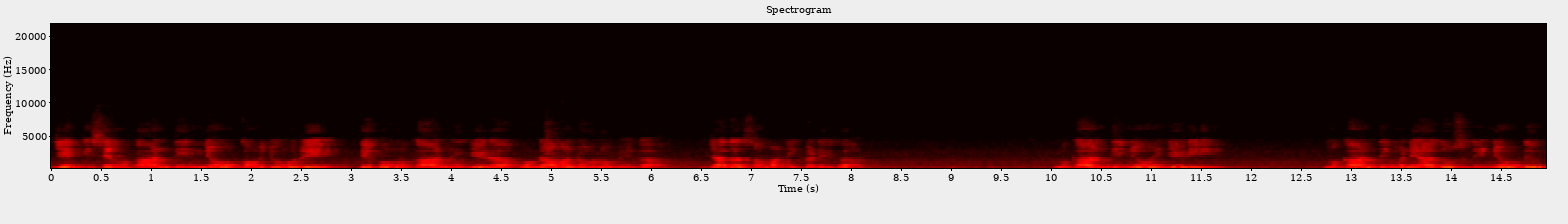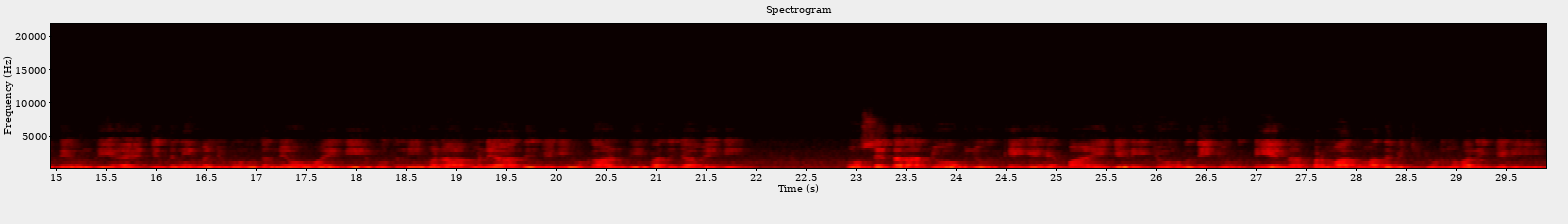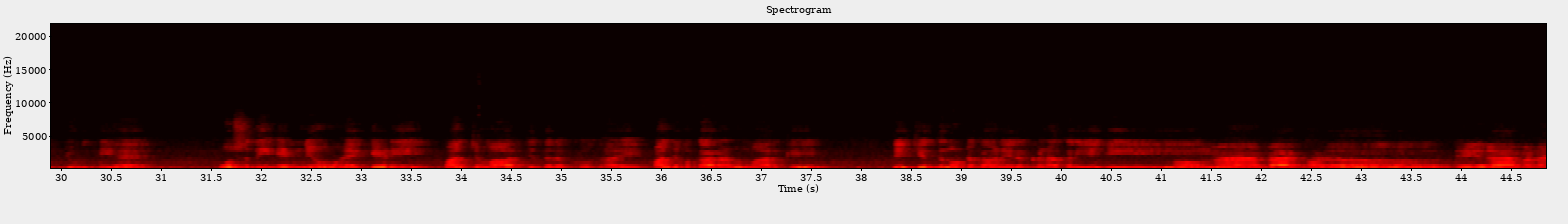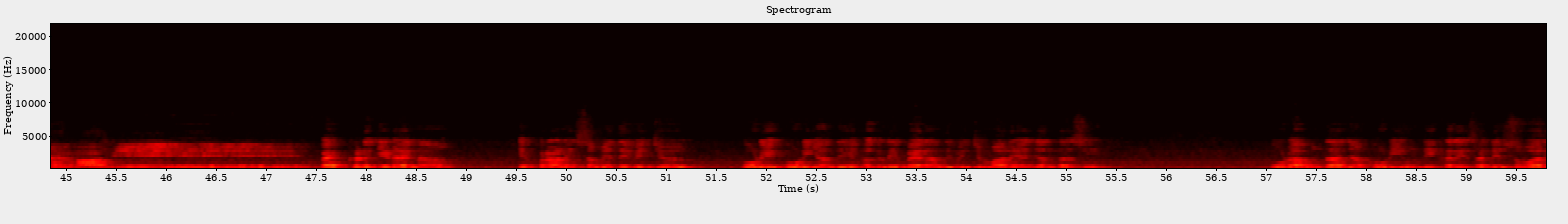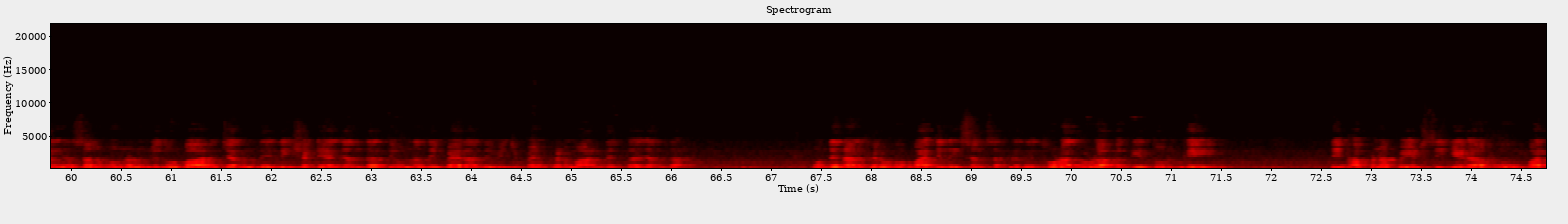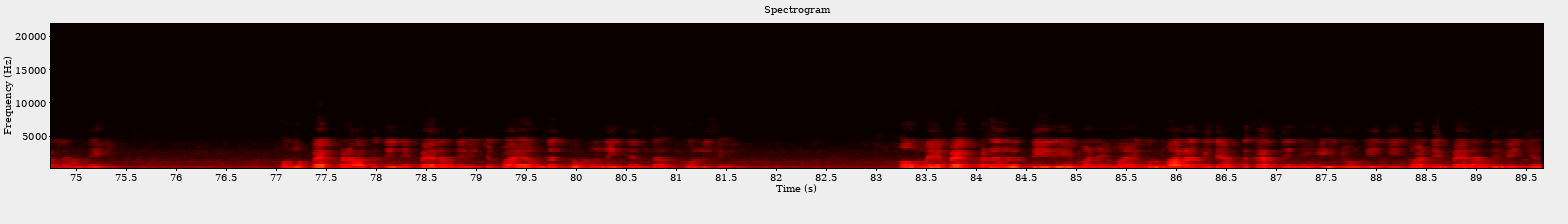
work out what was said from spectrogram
ਜੇ ਕਿਸੇ ਮਕਾਨ ਦੀ ਨਿਉ ਕਮਜ਼ੋਰ ਏ ਤੇ ਉਹ ਮਕਾਨ ਨਹੀਂ ਜਿਹੜਾ, ਉਹ ਡਾਵਾਂ ਡੋਲ ਹੋਵੇਗਾ, ਜ਼ਿਆਦਾ ਸਮਾਂ ਨਹੀਂ ਖੜੇਗਾ ਮਕਾਨ ਦੀ ਨਿਉ ਜਿਹੜੀ ਮਕਾਨ ਦੀ ਬੁਨਿਆਦ ਉਸ ਦੀ ਨਿਉ ਦੇ ਉੱਤੇ ਹੁੰਦੀ ਹੈ। ਜਿਤਨੀ ਮਜ਼ਬੂਤ ਨਿਉ ਹੋਏਗੀ, ਉਤਨੀ ਮਨਾ- ਬੁਨਿਆਦ ਜਿਹੜੀ ਮਕਾਨ ਦੀ ਵੱਧ ਜਾਵੇਗੀ। ਉਸੇ ਤਰ੍ਹਾਂ ਜੋਗ ਜੁਗਤੀ ਇਹ ਪਾਏ ਜਿਹੜੀ ਜੋਗ ਦੀ ਜੁਗਤੀ ਹੈ ਨਾ, ਪਰਮਾਤਮਾ ਦੇ ਵਿੱਚ ਜੁੜਨ ਵਾਲੀ ਜਿਹੜੀ ਜੁਗਤੀ ਹੈ ਉਸ ਦੀ ਇਹ ਨਿਉ ਹੈ। ਕਿਹੜੀ? ਪੰਜ ਮਾਰ ਚਿਤ ਰੱਖੋ ਥਾਏ। ਪੰਜ ਵਿਕਾਰਾਂ ਨੂੰ ਮਾਰ ਕੇ ਤੇ ਚਿੱਤ ਨੂੰ ਟਿਕਾਣੇ ਰੱਖਣਾ ਕਰੀਏ ਜੀ। ਹਉ ਮੈਂ ਬੈਖੜ ਤੇਰੇ ਮਨੈ ਮਾਹੇ। ਪੈਖੜ ਜਿਹੜਾ ਹੈ ਨਾ ਇਹ ਪੁਰਾਣੇ ਸਮੇਂ ਦੇ ਵਿੱਚ ਘੋੜੇ ਘੋੜੀਆਂ ਦੇ ਅਗਲੇ ਪੈਰਾਂ ਦੇ ਵਿੱਚ ਮਾਰਿਆ ਜਾਂਦਾ ਸੀ। ਘੋੜਾ ਹੁੰਦਾ ਜਾਂ ਘੋੜੀ ਹੁੰਦੀ ਘਰੇ ਸਾਡੇ ਸਵਾਰੀਆਂ ਸਨ ਉਹਨਾਂ ਨੂੰ ਜਦੋਂ ਬਾਹਰ ਚਰਨ ਦੇ ਲਈ ਛੱਡਿਆ ਜਾਂਦਾ ਤੇ ਉਹਨਾਂ ਦੇ ਪੈਰਾਂ ਦੇ ਵਿੱਚ ਪੈਂਖੜ ਮਾਰ ਦਿੱਤਾ ਜਾਂਦਾ। ਉਹਦੇ ਨਾਲ ਫਿਰ ਉਹ ਭੱਜ ਨਹੀਂ ਸਨ ਸਕਦੇ। ਥੋੜਾ ਥੋੜਾ ਅੱਗੇ ਤੁਰ ਕੇ ਤੇ ਆਪਣਾ ਪੇਟ ਸੀ ਜਿਹੜਾ ਉਹ ਭਰ ਲੈਂਦੇ। ਉਹਨੂੰ ਪੈਖੜ ਆਖਦੇ ਨੇ, ਪੈਰਾਂ ਦੇ ਵਿੱਚ ਪਾਇਆ ਹੁੰਦਾ, ਤੁਰਨ ਨਹੀਂ ਦਿੰਦਾ ਖੁੱਲ ਕੇ। ਹਉਮੈ ਪੈਖੜ ਤੇਰੇ ਮਨੇ ਮਾਏ। ਗੁਰੂ ਮਹਾਰਾਜ ਜੀ ਰਹਿਮਤ ਕਰਦੇ ਨੇ ਇਹ ਜੋਗੀ ਜੀ, ਤੁਹਾਡੇ ਪੈਰਾਂ ਦੇ ਵਿੱਚ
